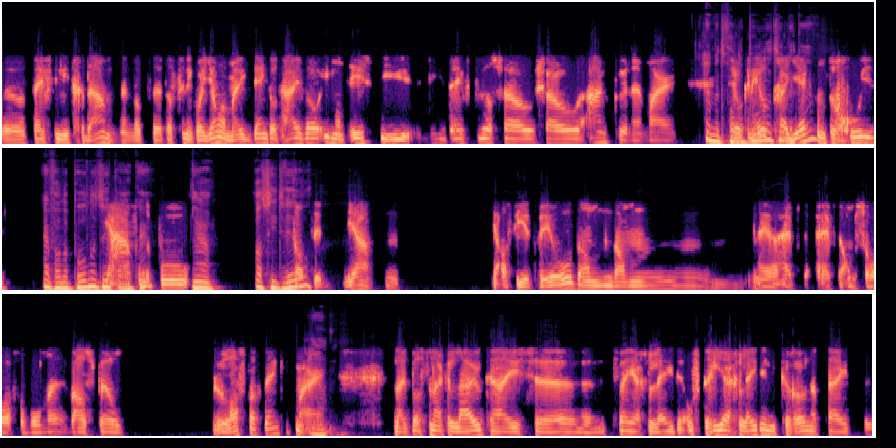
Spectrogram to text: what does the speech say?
dat heeft hij niet gedaan. En dat, eh, dat vind ik wel jammer. Maar ik denk dat hij wel iemand is die, die het eventueel zou, zou aankunnen. Maar het en met is ook een heel traject om te groeien. En Van der Poel natuurlijk Ja, ook, Van de Poel. Ja, als hij het wil. Dat, ja, ja, als hij het wil, dan. dan nou ja, hij, heeft, hij heeft de Amstel al gewonnen. Waalspel lastig, denk ik. Maar Ja. Luik Bastenaken Luik, hij is eh, twee jaar geleden, of drie jaar geleden in die coronatijd. eh,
